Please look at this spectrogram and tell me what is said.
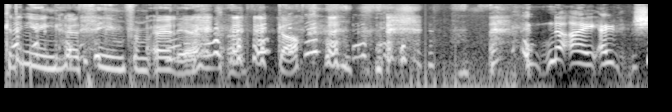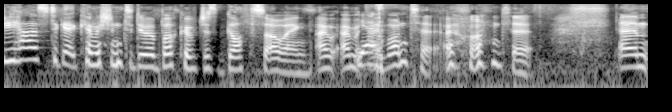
Continuing her theme from earlier of goth. No, I, I. She has to get commissioned to do a book of just goth sewing. I, I, Yeah. I want it. I want it. Um,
